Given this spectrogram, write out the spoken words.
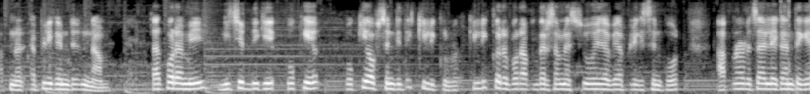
আপনার অ্যাপ্লিকেন্টের নাম। তারপর আমি নিচের দিকে ওকে ওকে অপশানটিতে ক্লিক করব। ক্লিক করার পর আপনাদের সামনে শো হয়ে যাবে অ্যাপ্লিকেশন কোড আপনারা চাইলে এখান থেকে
